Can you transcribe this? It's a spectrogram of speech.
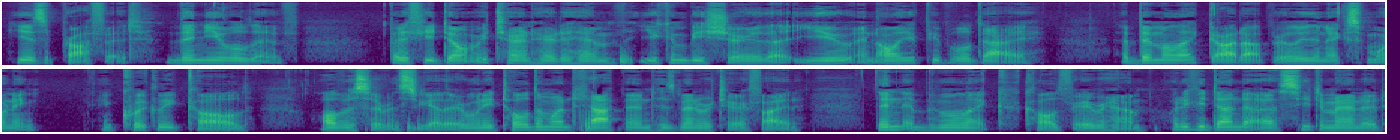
He is a prophet. Then you will live. But if you don't return her to him, you can be sure that you and all your people will die. Abimelech got up early the next morning and quickly called all of his servants together. When he told them what had happened, his men were terrified. Then Abimelech called for Abraham. What have you done to us? he demanded.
